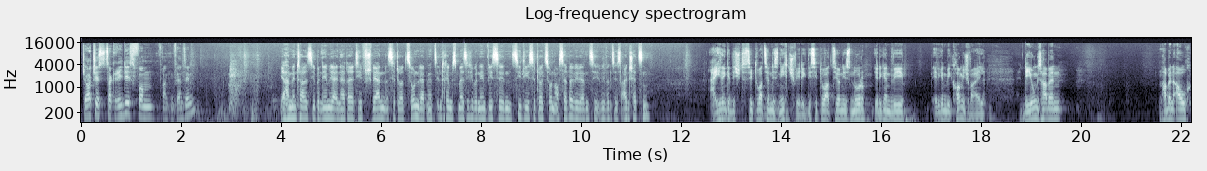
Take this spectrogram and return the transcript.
Georgis Zakaridis vom Frankenfernsehen. Ja, Herr Mintal, Sie übernehmen ja in einer relativ schweren Situation, werden jetzt interimsmäßig übernehmen. Wie sehen Sie die Situation auch selber? Wie, werden Sie, wie würden Sie es einschätzen? Ah, ich denke, die Situation ist nicht schwierig. Die Situation ist nur irgendwie, irgendwie komisch, weil die Jungs haben, haben auch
